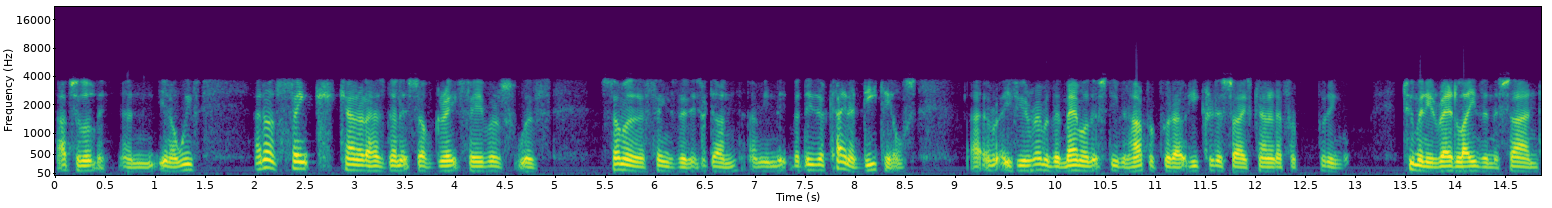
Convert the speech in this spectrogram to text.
Absolutely, and you know we've I don't think Canada has done itself great favors with some of the things that it's done. I mean, but these are kind of details. Uh, if you remember the memo that Stephen Harper put out, he criticized Canada for putting too many red lines in the sand,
